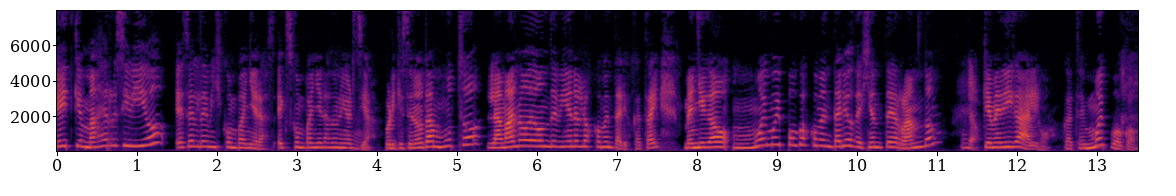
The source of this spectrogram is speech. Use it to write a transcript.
hate que más he recibido es el de mis compañeras, ex compañeras de universidad. Mm. Porque se nota mucho la mano de donde vienen los comentarios, ¿cachai? Me han llegado muy, muy pocos comentarios de gente random Que me diga algo, ¿cachai? Muy poco.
